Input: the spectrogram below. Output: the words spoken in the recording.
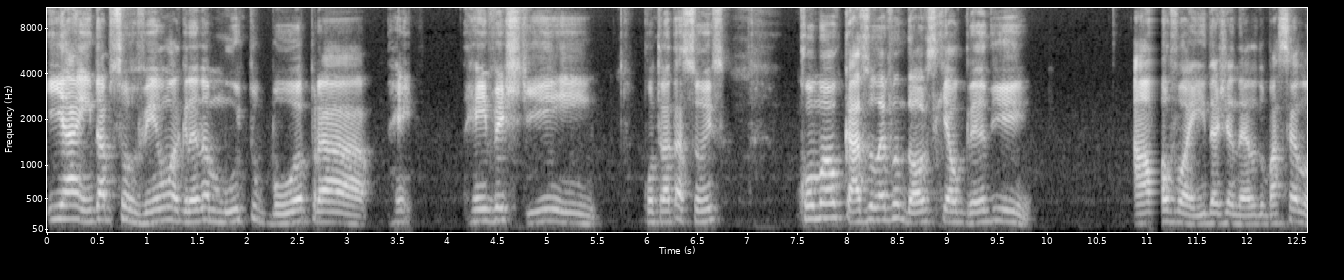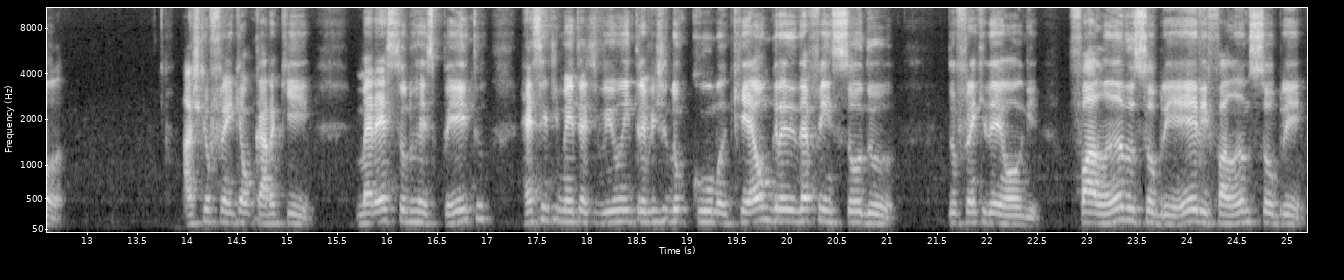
e ainda absorver uma grana muito boa para re, reinvestir em contratações, como é o caso do Lewandowski, que é o grande alvo aí da janela do Barcelona. Acho que o Frank é um cara que merece todo o respeito. Recentemente a gente viu uma entrevista do Kuman, que é um grande defensor do, do Frank de Jong falando sobre ele, falando sobre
